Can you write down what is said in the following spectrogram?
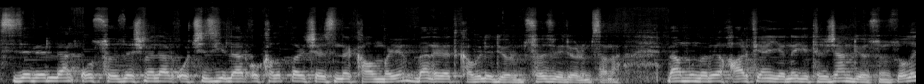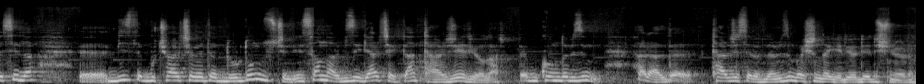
size verilen o sözleşmeler, o çizgiler, o kalıplar içerisinde kalmayı ben evet kabul ediyorum, söz veriyorum sana. Ben bunları harfiyen yerine getireceğim diyorsunuz. Dolayısıyla e, biz de bu çerçevede durduğumuz için insanlar bizi gerçekten tercih ediyorlar. Ve bu konuda bizim herhalde tercih sebeplerimizin başında geliyor diye düşünüyorum.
